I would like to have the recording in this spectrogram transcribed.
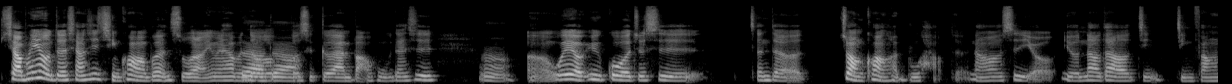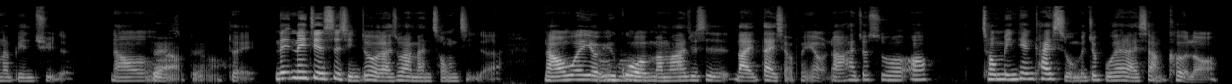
小朋友的详细情况我不能说了，因为他们都、啊啊都是个案保护。但是嗯呃，我也有遇过，就是真的状况很不好的，然后是有有闹到警警方那边去的。然后对啊，对啊，对，那那件事情对我来说还蛮冲击的。然后我也有遇过妈妈就是来带小朋友，然后她就说：“哦，从明天开始我们就不会来上课了哦。”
